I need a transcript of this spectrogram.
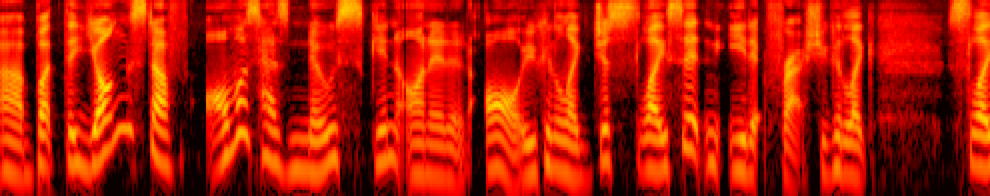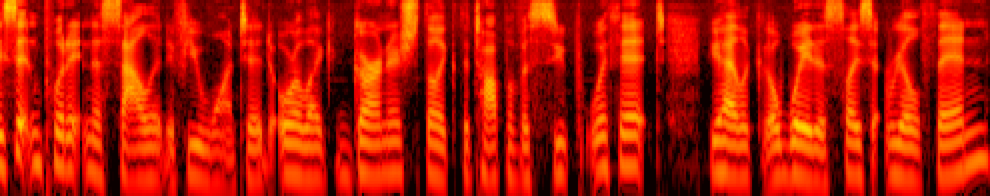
Uh, but the young stuff almost has no skin on it at all. You can like just slice it and eat it fresh. You could like slice it and put it in a salad if you wanted, or like garnish the, like the top of a soup with it. If you had like a way to slice it real thin,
